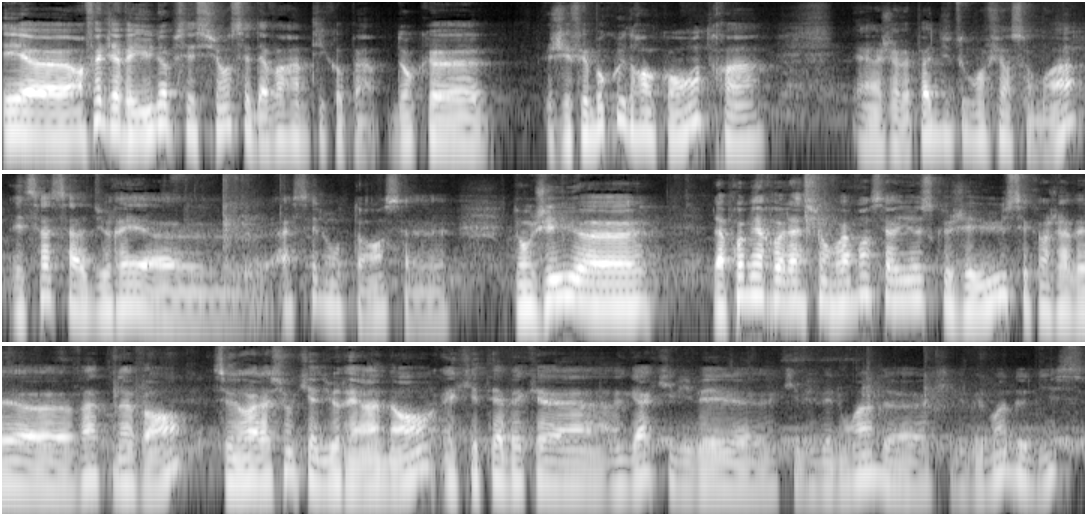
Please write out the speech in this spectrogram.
Et euh, en fait, j'avais une obsession, c'est d'avoir un petit copain. Donc, euh, j'ai fait beaucoup de rencontres. Hein, j'avais pas du tout confiance en moi. Et ça, ça a duré euh, assez longtemps. Donc, j'ai eu la première relation vraiment sérieuse que j'ai eue, c'est quand j'avais 29 euh, ans. C'est une relation qui a duré un an et qui était avec un, gars qui vivait, euh, qui, vivait loin de, Nice.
